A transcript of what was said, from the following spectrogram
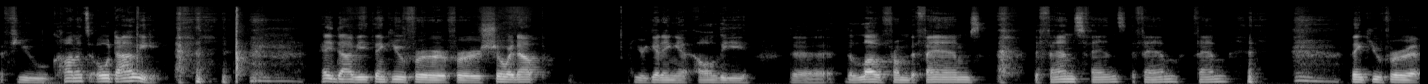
a few comments. Oh, Davi. hey, Davi, thank you for for showing up. You're getting all the the the love from the fams, the fams fans, the fam fam. thank you for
